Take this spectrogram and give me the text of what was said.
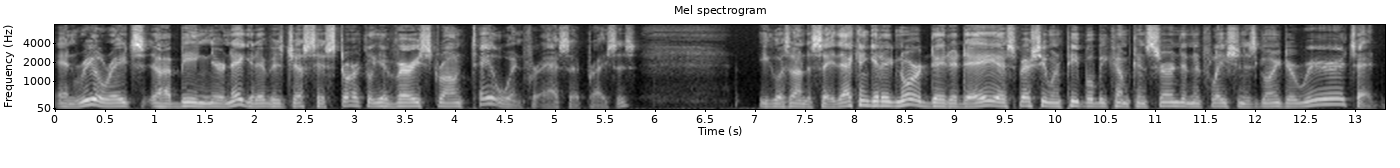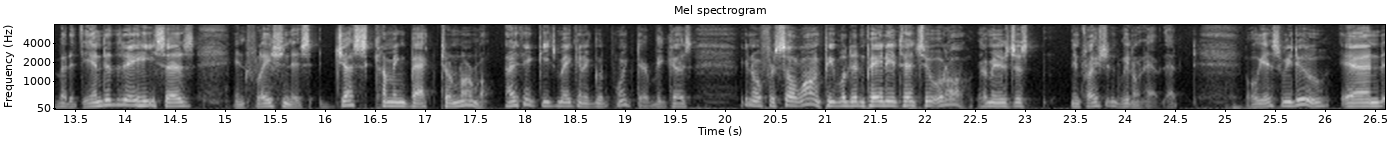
And real rates uh, being near negative is just historically a very strong tailwind for asset prices. He goes on to say that can get ignored day to day, especially when people become concerned that inflation is going to rear its head. But at the end of the day, he says inflation is just coming back to normal. I think he's making a good point there because, you know, for so long people didn't pay any attention to it at all. I mean, it's just inflation. We don't have that. Oh, yes, we do. And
